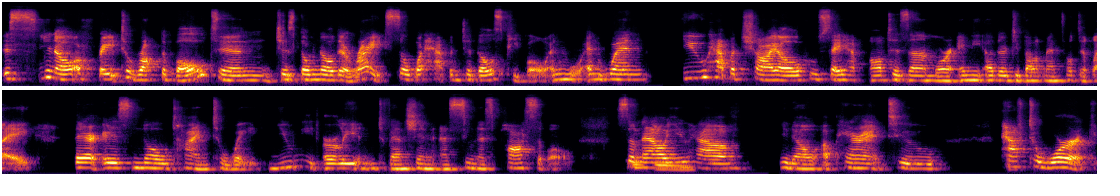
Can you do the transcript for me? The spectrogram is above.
is you know afraid to rock the boat and just don't know their rights so what happened to those people and and when you have a child who say have autism or any other developmental delay, there is no time to wait. You need early intervention as soon as possible. So now mm-hmm. you have, you know, a parent to have to work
